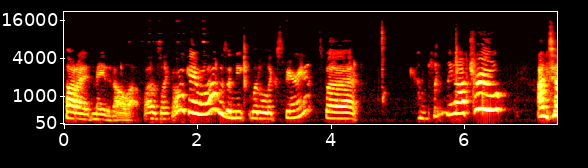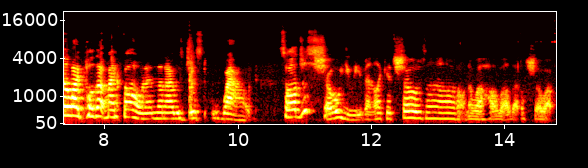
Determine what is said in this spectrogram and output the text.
thought I had made it all up. I was like, okay, well, that was a neat little experience, but completely not true until I pulled up my phone and then I was just wowed. So I'll just show you even like it shows. Oh, I don't know how well that'll show up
